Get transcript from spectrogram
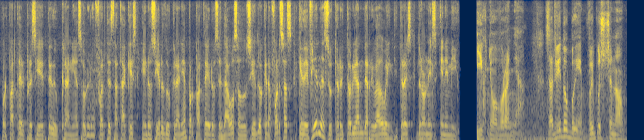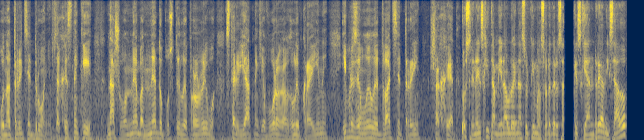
por parte del presidente de Ucrania sobre los fuertes ataques en los cielos de Ucrania por parte de los eslavos, aduciendo que las fuerzas que defienden su territorio han derribado 23 drones enemigos. Їхнього ворання. За дві доби випущено понад 30 дронів. Захисники нашого неба не допустили прориву стерв'ятників ворога глиб країни і приземлили 23 шахеда. Zelensky también habló en las últimas horas de los ataques que han realizado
